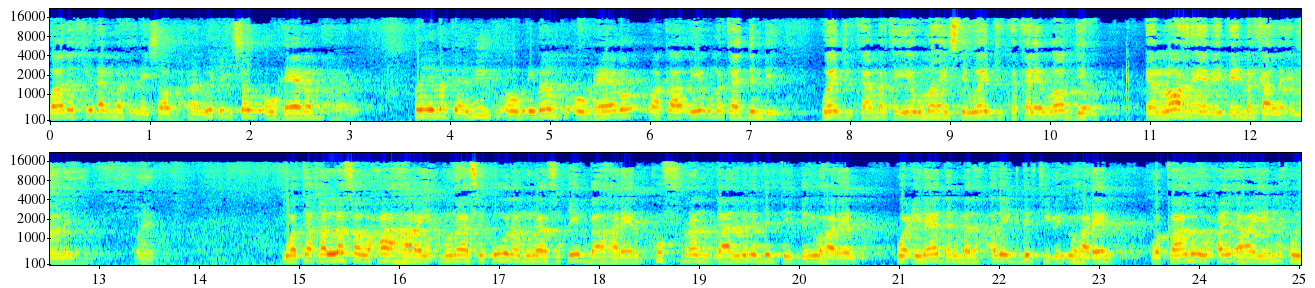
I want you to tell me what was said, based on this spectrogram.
waa dadkii dhan marka inay soo baxaan. Wixii isagu uu reebo ma ahane wixii marka amiirku ou imaamku uu reebo waa kaa iyagu markaa dembi waajibkaa marka iyagu ma haystay waajibka kale loo diro ee loo reebay bay markaa la imaanayaan watakhallafa waxaa haray munaafiquuna munaafiqiin baa hareen kufran gaalnimo darteed bay u hareen wa cinaadan madax adayg dartii bay u hareen wa kaanuu waxay ahaayeen naxwa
